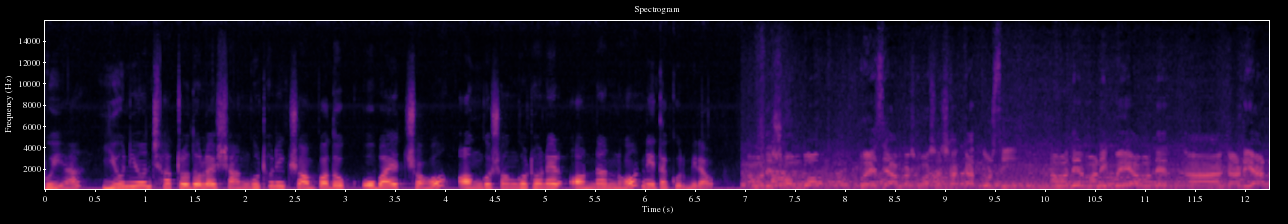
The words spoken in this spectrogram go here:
ভূঁইয়া, ইউনিয়ন ছাত্রদলের সাংগঠনিক সম্পাদক ওবায়েদ সহ অঙ্গ সংগঠনের অন্যান্য নেতাকর্মীরাও। আমাদের সম্ভব হয়েছে, আমরা সবার সাথে সাক্ষাৎ করছি। আমাদের মানিক ভাই, আমাদের গার্ডিয়ান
